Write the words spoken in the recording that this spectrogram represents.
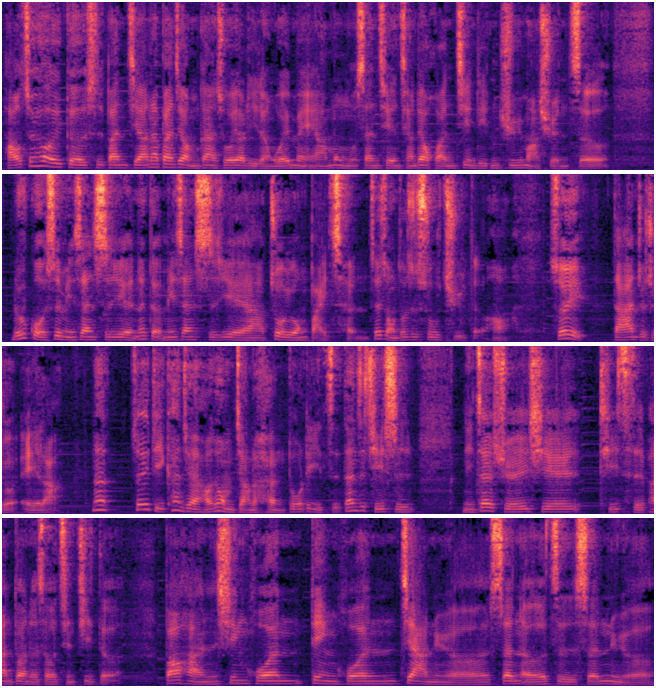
好，最后一个是搬家，那搬家我们刚才说要以人为美啊，孟母三迁，强调环境邻居嘛，选择。如果是名山失业，那个名山失业啊，坐拥百城，这种都是书举的哈，所以答案就只有 A 啦。那这一题看起来好像我们讲了很多例子，但是其实。你在学一些题词判断的时候，请记得包含新婚、订婚、嫁女儿、生儿子、生女儿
